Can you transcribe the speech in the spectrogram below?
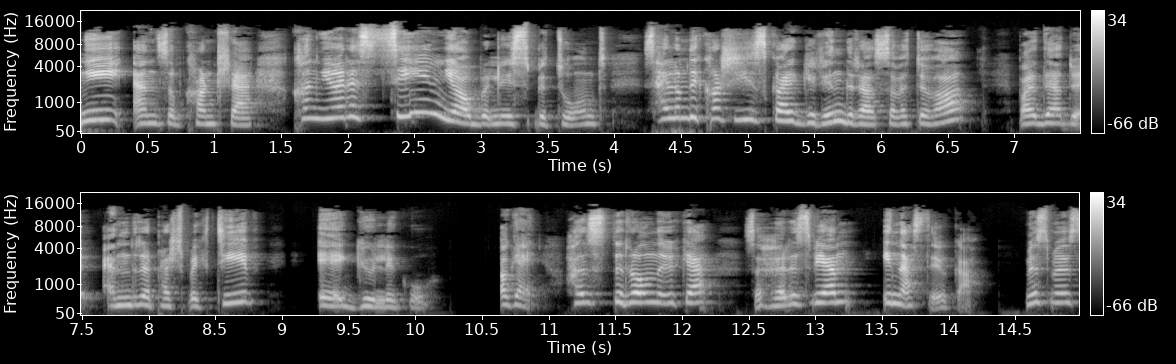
ny en som kanskje kan gjøre sin jobb lysbetont, selv om de kanskje ikke skal være gründere, så vet du hva? Bare det at du endrer perspektiv, er gullet god. Ok, ha en strålende uke, så høres vi igjen i neste uke. Mus, mus!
